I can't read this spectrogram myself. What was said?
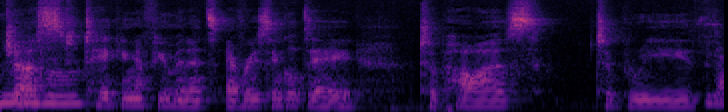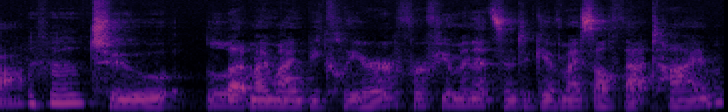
Just taking a few minutes every single day to pause, to breathe, Yeah. to let my mind be clear for a few minutes and to give myself that time,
